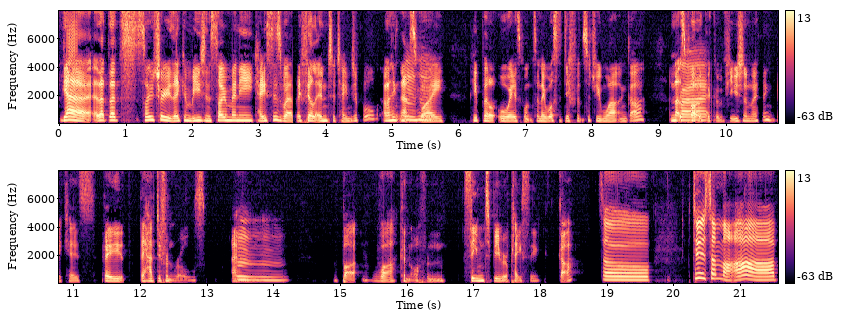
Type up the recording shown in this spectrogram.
Yeah, that, that's so true. They can be used in so many cases where they feel interchangeable. And I think that's Mhm. why people always want to know what's the difference between wa and ga. And that's part of the confusion, I think, because they they have different roles. Um, Mm. But wa can often seem to be replacing ga. So to sum up,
